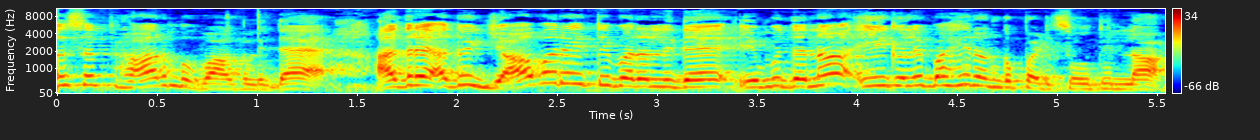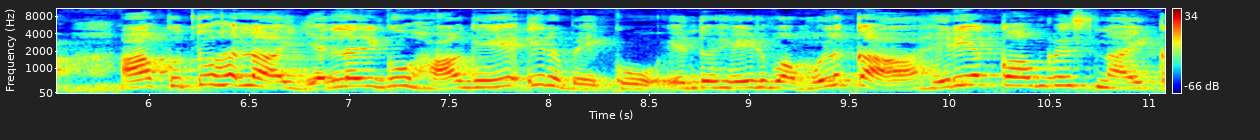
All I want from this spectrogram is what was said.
ದಸೆ ಪ್ರಾರಂಭವಾಗಲಿದೆ. ಆದರೆ ಅದು ಯಾವ ರೀತಿ ಬರಲಿದೆ ಎಂಬುದನ್ನು ಈಗಲೇ ಬಹಿರಂಗಪಡಿಸುವುದಿಲ್ಲ. ಆ ಕುತೂಹಲ ಎಲ್ಲರಿಗೂ ಹಾಗೆಯೇ ಇರಬೇಕು ಎಂದು ಹೇಳುವ ಮೂಲಕ ಹಿರಿಯ ಕಾಂಗ್ರೆಸ್ ನಾಯಕ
